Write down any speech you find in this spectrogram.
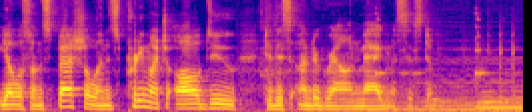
Yellowstone special, and it's pretty much all due to this underground magma system.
